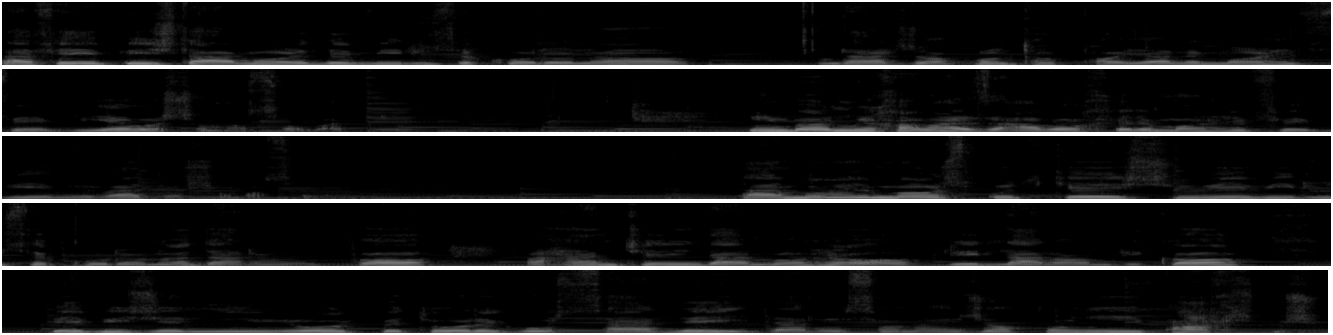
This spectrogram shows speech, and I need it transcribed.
دفعه پیش در مورد ویروس کرونا در ژاپن تا پایان ماه فوریه با شما صحبت کردم این بار می‌خوام از اواخر ماه فوریه به بعد با شما صحبت در ماه مارس بود که شیوع ویروس کرونا در اروپا و همچنین در ماه آوریل در آمریکا به ویژه نیویورک به طور گسترده‌ای در رسانه‌های ژاپنی پخش می‌شد.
